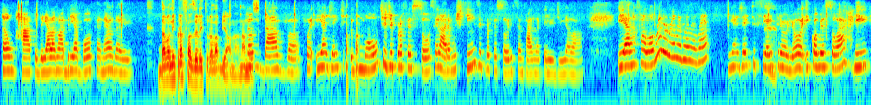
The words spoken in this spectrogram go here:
tão rápido e ela não abria a boca, né, Odair? Dava nem para fazer leitura labial na, na Não dava. Foi... E a gente, um monte de professor, sei lá, éramos 15 professores sentados naquele dia lá. E ela falou. E a gente se entreolhou e começou a rir.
